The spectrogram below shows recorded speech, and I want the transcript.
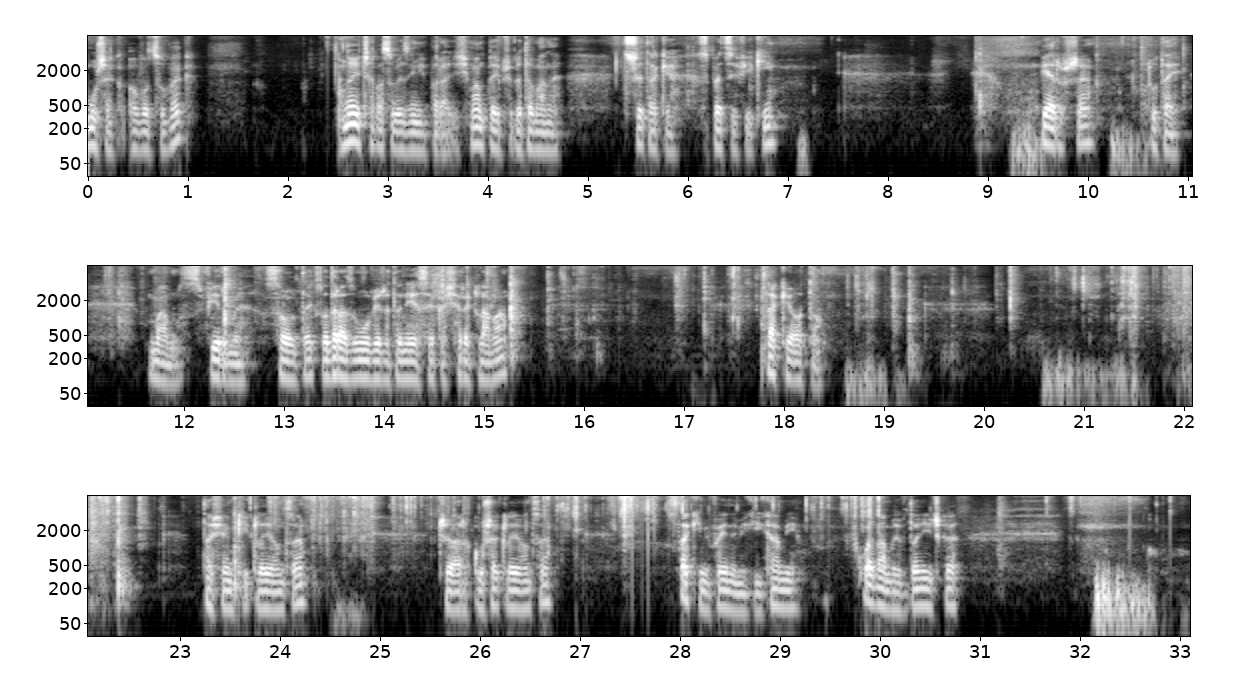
muszek owocówek. No i trzeba sobie z nimi poradzić. Mam tutaj przygotowane trzy takie specyfiki. Pierwsze tutaj mam z firmy Soltex. Od razu mówię, że to nie jest jakaś reklama. Takie oto. Tasiemki klejące, czy arkusze klejące z takimi fajnymi kijkami. Wkładamy w doniczkę,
